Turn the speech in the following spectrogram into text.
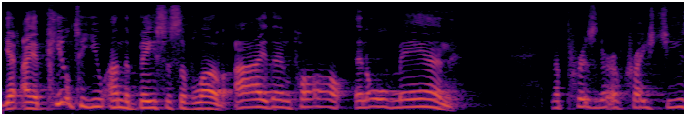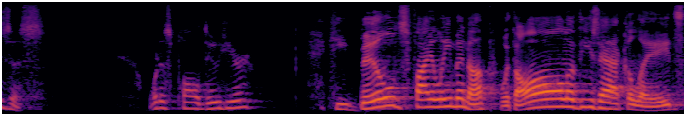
Yet I appeal to you on the basis of love. I, then, Paul, an old man and a prisoner of Christ Jesus. What does Paul do here? He builds Philemon up with all of these accolades.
